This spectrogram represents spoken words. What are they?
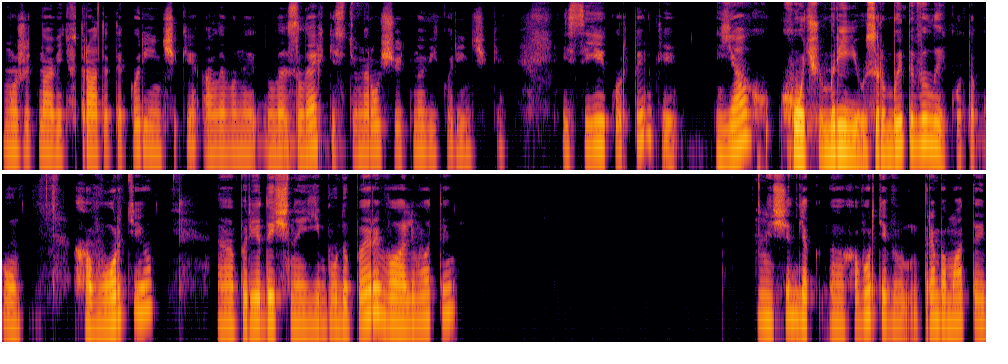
Можуть навіть втратити корінчики, але вони з легкістю нарощують нові корінчики. І з цієї картинки я хочу, мрію, зробити велику таку хавортію. Е, періодично її буду перевалювати. Ще для е, хавортів треба мати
